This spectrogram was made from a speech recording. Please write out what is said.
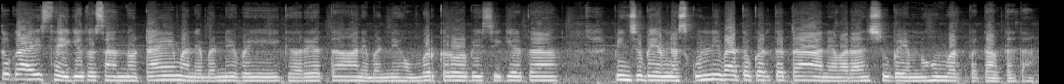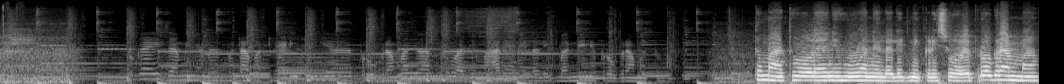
તો ગાઈસ થઈ ગયો તો સાંજનો ટાઈમ અને બંને ભાઈ ઘરે હતા અને બંને હોમવર્ક કરવા બેસી ગયા હતા. પિન્સુભાઈ એમના સ્કૂલની વાતો કરતા હતા અને અમારા અંશુભાઈ એમનું હોમવર્ક બતાવતા હતા. તો માથું ઓળાઈને હું અને લલિત નીકળીશું હવે પ્રોગ્રામમાં.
